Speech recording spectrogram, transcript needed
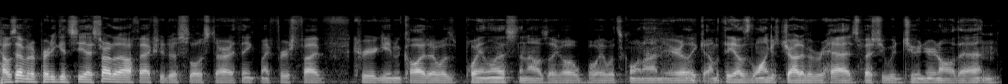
I was having a pretty good season. I started off actually to a slow start. I think my first five career games in college I was pointless, and I was like, oh boy, what's going on here? Like I don't think that was the longest drought I've ever had, especially with junior and all that. And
